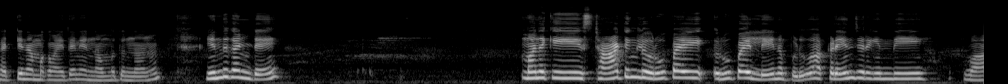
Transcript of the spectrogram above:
గట్టి నమ్మకం అయితే నేను నమ్ముతున్నాను. ఎందుకంటే మనకి స్టార్టింగ్లో రూపాయి రూపాయి లేనప్పుడు అక్కడ ఏం జరిగింది? వా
